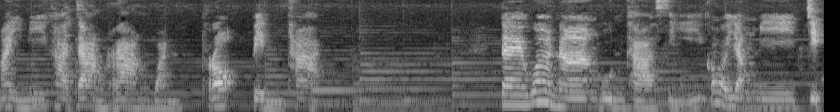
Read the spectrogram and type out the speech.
ไม่มีค่าจ้างรางวัลเพราะเป็นทาสแต่ว่านางบุญทาสีก็ยังมีจิต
